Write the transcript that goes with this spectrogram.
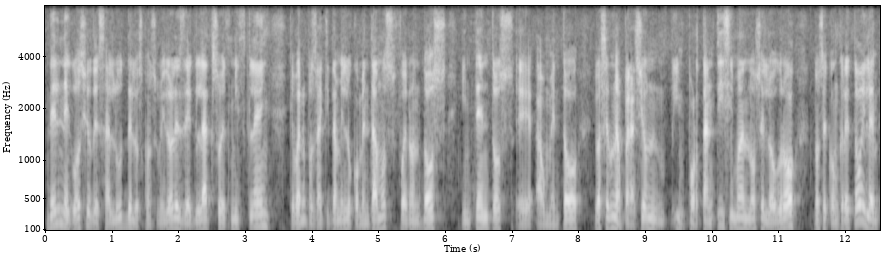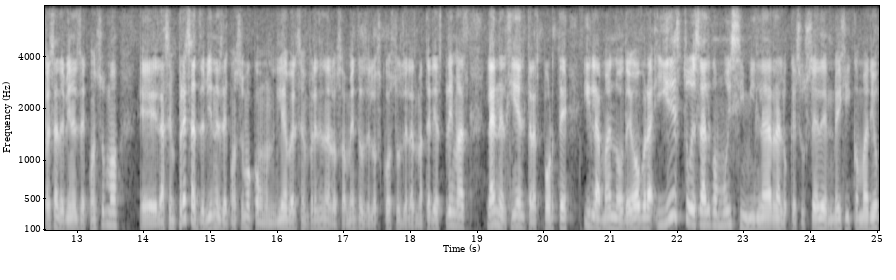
del negocio de salud de los consumidores de GlaxoSmithKline, que bueno, pues aquí también lo comentamos, fueron dos intentos, eh, aumentó, iba a ser una operación importantísima, no se logró, no se concretó y la empresa de bienes de consumo eh, las empresas de bienes de consumo como Unilever se enfrentan a los aumentos de los costos de las materias primas, la energía, el transporte y la mano de obra. Y esto es algo muy similar a lo que sucede en México, Mario,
